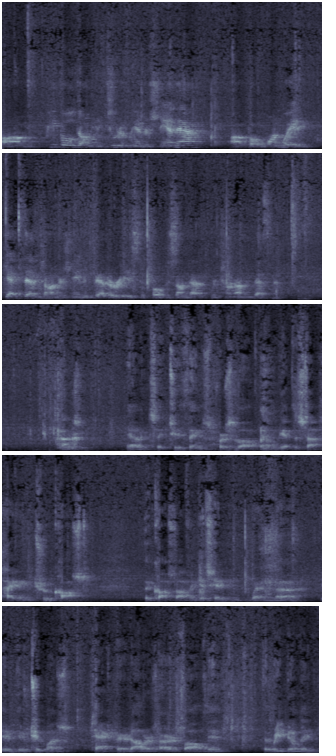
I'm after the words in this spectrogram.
um, people don't intuitively understand that, uh, but one way to get them to understand it better is to focus on that return on investment. Congressman? Yeah, I would say two things. First of all, we have to stop hiding the true cost the cost often gets hidden when uh, if, if too much taxpayer dollars are involved in the rebuilding,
